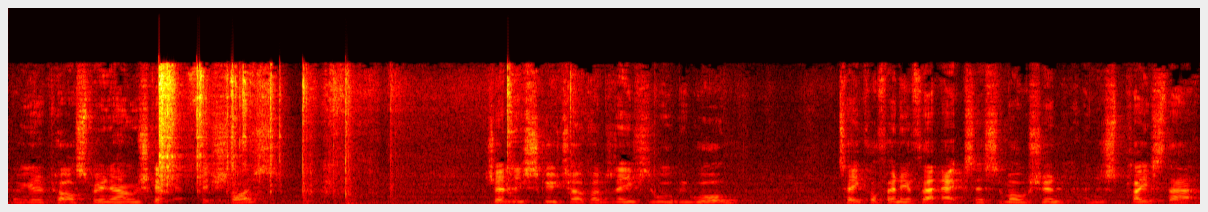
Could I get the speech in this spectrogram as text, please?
Then we're going to put our spoon down, we're just going to get a fish slice. Gently scoot up underneath so it will be warm. Take off any of that excess emulsion and just place that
